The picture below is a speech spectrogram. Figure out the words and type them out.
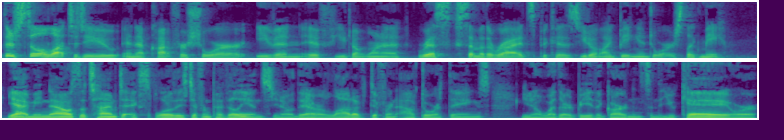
there's still a lot to do in epcot for sure even if you don't want to risk some of the rides because you don't like being indoors like me yeah, I mean, now is the time to explore these different pavilions. You know, there are a lot of different outdoor things, you know, whether it be the gardens in the UK or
